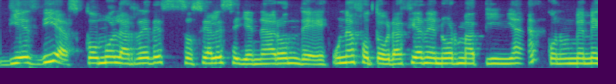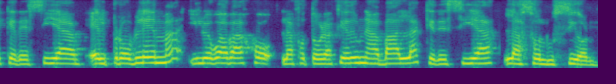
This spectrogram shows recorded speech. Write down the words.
10 eh, días cómo las redes sociales se llenaron de una fotografía de Norma Piña con un meme que decía el problema y luego abajo la fotografía de una bala que decía la solución.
